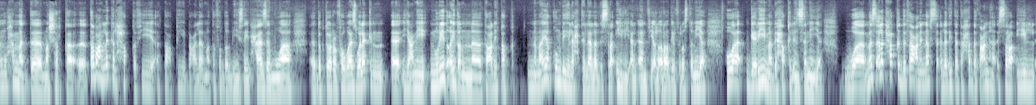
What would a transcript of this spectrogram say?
محمد مشرقة طبعا لك الحق في التعقيب على ما تفضل به سيد حازم ودكتور فواز ولكن يعني نريد أيضا تعليقك إن ما يقوم به الاحتلال الإسرائيلي الآن في الأراضي الفلسطينية هو جريمة بحق الإنسانية. ومسألة حق الدفاع عن النفس الذي تتحدث عنها إسرائيل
